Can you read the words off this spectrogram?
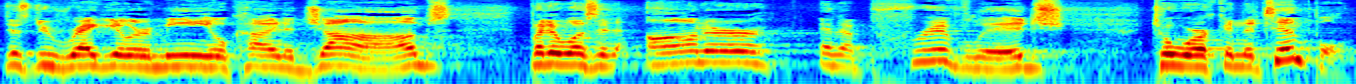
just do regular menial kind of jobs. But it was an honor and a privilege to work in the temple.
